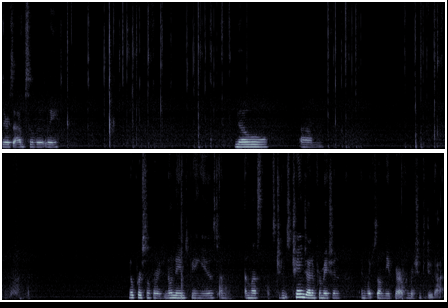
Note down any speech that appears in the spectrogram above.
there's absolutely no um, no personal information, no names being used un unless students change that information in which they'll need parent permission to do that.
